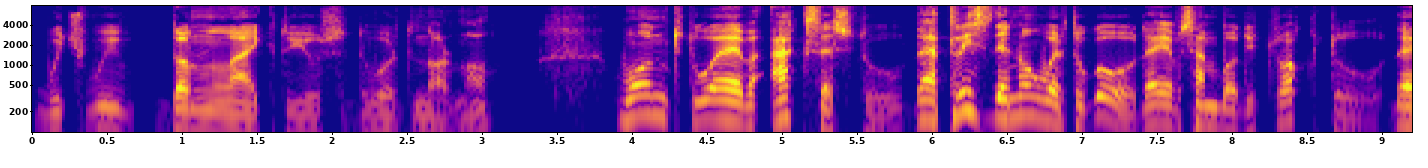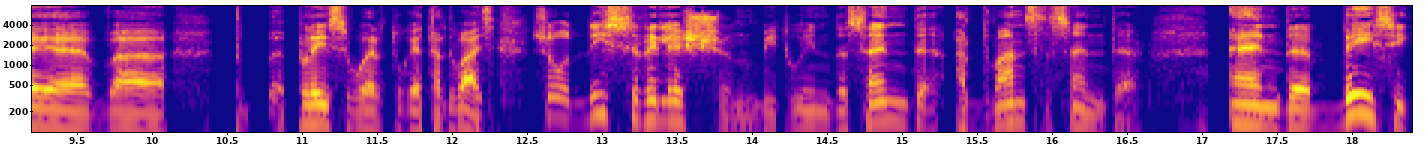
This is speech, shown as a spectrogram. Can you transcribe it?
which we don't like to use the word normal, want to have access to, at least they know where to go. They have somebody to talk to. They have uh, a place where to get advice. So this relation between the center, advanced center, and the basic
